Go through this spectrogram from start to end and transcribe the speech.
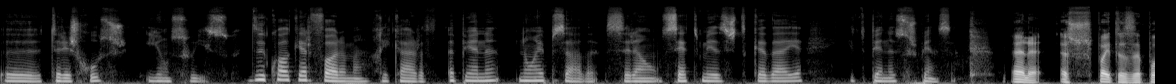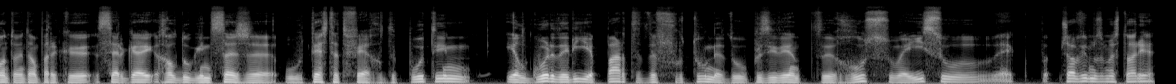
uh, três russos e um suíço. De qualquer forma, Ricardo, a pena não é pesada. Serão sete meses de cadeia e de pena suspensa. Ana, as suspeitas apontam então para que Sergei Raldugin seja o testa de ferro de Putin. Ele guardaria parte da fortuna do presidente russo? É isso? É, já ouvimos uma história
